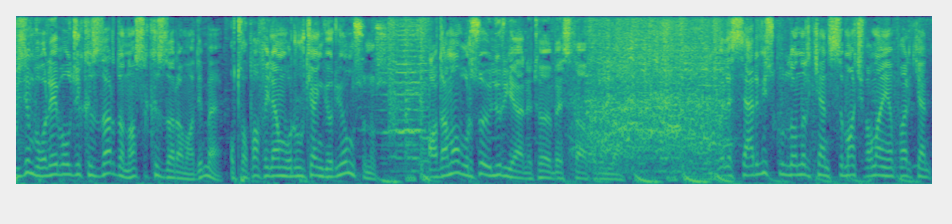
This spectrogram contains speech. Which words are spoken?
Bizim voleybolcu kızlar da nasıl kızlar ama değil mi? O topa falan vururken görüyor musunuz? Adama vursa ölür yani tövbe estağfurullah. Böyle servis kullanırken smaç falan yaparken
